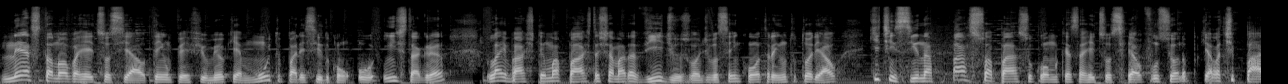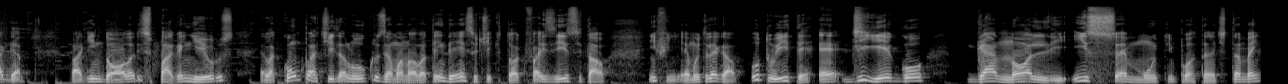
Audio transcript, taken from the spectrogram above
Nesta nova rede social tem um perfil meu que é muito parecido com o Instagram. Lá embaixo tem uma pasta chamada Vídeos, onde você encontra um tutorial que te ensina passo a passo como que essa rede social funciona, porque ela te paga paga em dólares, paga em euros, ela compartilha lucros, é uma nova tendência, o TikTok faz isso e tal. Enfim, é muito legal. O Twitter é Diego Ganoli. Isso é muito importante também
